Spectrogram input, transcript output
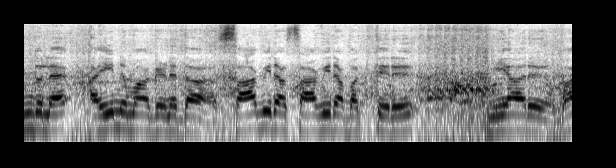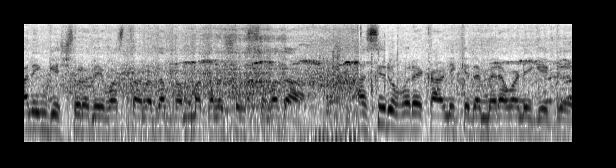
ಬಂದುಲೆ ಐನು ಮಾಗಣದ ಸಾವಿರ ಸಾವಿರ ಭಕ್ತರು ಮಿಯಾರು ಮಾಲಿಂಗೇಶ್ವರ ದೇವಸ್ಥಾನದ ಬ್ರಹ್ಮಕಲಶೋತ್ಸವದ ಹಸಿರು ಹೊರೆ ಕಾಣಿಕೆದ ಮೆರವಣಿಗೆಗೆ.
